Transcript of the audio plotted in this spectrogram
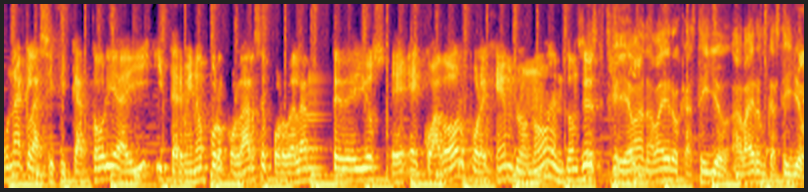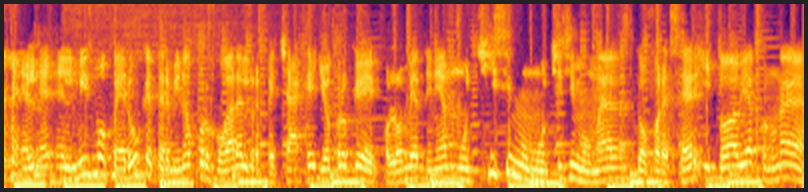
una clasificatoria ahí y terminó por colarse por delante de ellos eh, Ecuador, por ejemplo, ¿no? Entonces, Que llevan a Byron Castillo, a Byron Castillo. el, el- el mismo Perú que terminó por jugar el repechaje, yo creo que Colombia tenía muchísimo, muchísimo más que ofrecer y todavía con una,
